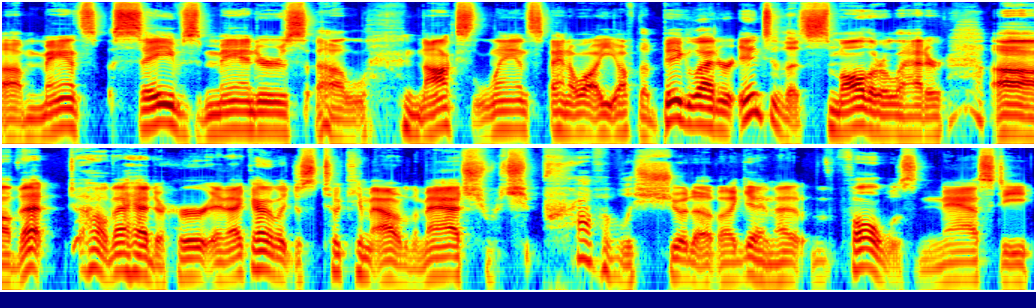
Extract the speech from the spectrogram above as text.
Uh, Mance saves Manders, uh, knocks Lance Anoa'i off the big ladder into the smaller ladder. Uh, that oh, that had to hurt, and that kind of like just took him out of the match, which he probably should have. Again, that fall was nasty.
